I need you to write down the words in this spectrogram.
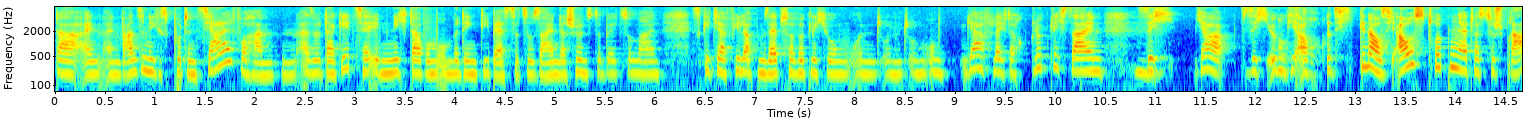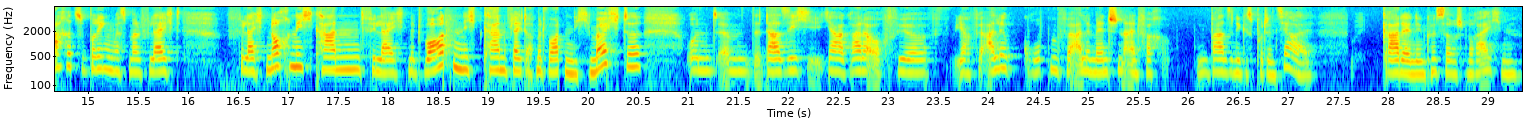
da ein, ein wahnsinniges Potenzial vorhanden. Also da geht es ja eben nicht darum, unbedingt die Beste zu sein, das schönste Bild zu malen. Es geht ja viel auch um Selbstverwirklichung und, und um, um ja, vielleicht auch glücklich sein, mhm. sich ja, sich irgendwie Ausdruck. auch, sich, genau, sich ausdrücken, etwas zur Sprache zu bringen, was man vielleicht vielleicht noch nicht kann, vielleicht mit Worten nicht kann, vielleicht auch mit Worten nicht möchte. Und ähm, da sehe ich ja gerade auch für, ja, für alle Gruppen, für alle Menschen einfach ein wahnsinniges Potenzial, gerade in den künstlerischen Bereichen.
